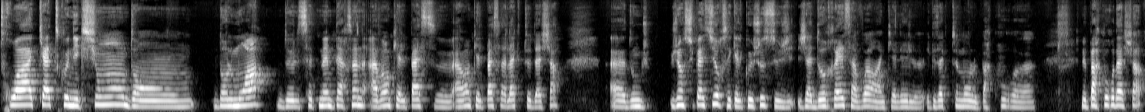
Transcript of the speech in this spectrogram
3, 4 connexions dans, dans le mois de cette même personne avant qu'elle passe, avant qu'elle passe à l'acte d'achat. donc, j'en suis pas sûre. C'est quelque chose j'adorerais savoir hein, quel est exactement le parcours, le parcours d'achat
